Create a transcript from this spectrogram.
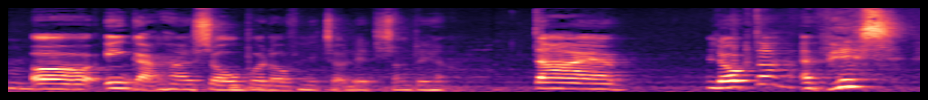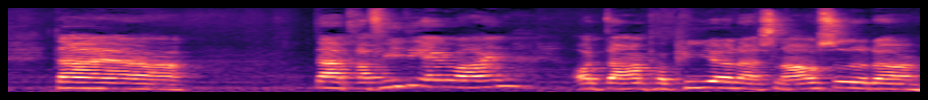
Mm. Og en gang har jeg sovet på et offentligt toilet som det her. Der er lugter af pis. Der er, der er graffiti alle vejen. Og der er papirer, der er snavset, og der...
